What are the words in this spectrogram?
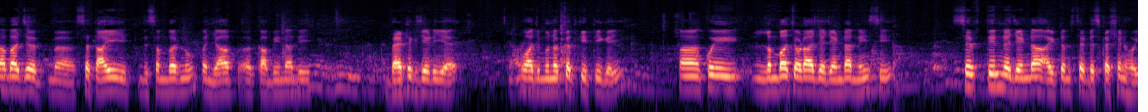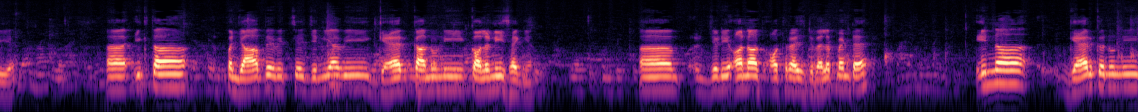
ਸਾਹਿਬ ਅੱਜ ਅ, 27 ਦਸੰਬਰ ਨੂੰ ਪੰਜਾਬ ਅ, ਕਾਬੀਨਾ ਦੀ ਬੈਠਕ ਜਿਹੜੀ ਹੈ ਉਹ ਅੱਜ ਮੁਨੱਕਦ ਕੀਤੀ ਗਈ। ਕੋਈ ਲੰਬਾ ਚੌੜਾ ਅੱਜ ਏਜੰਡਾ ਨਹੀਂ ਸੀ। ਸਿਰਫ ਤਿੰਨ ਏਜੰਡਾ ਆਈਟਮਸ ਤੇ ਡਿਸਕਸ਼ਨ ਹੋਈ ਹੈ। ਇੱਕ ਤਾਂ ਪੰਜਾਬ ਦੇ ਵਿੱਚ ਜਿੰਨੀਆਂ ਵੀ ਗੈਰ ਕਾਨੂੰਨੀ ਕਾਲੋਨੀਜ਼ ਹੈਗੀਆਂ ਅ, ਜਿਹੜੀ ਅਨਆਥੋਰਾਈਜ਼ਡ ਡਿਵੈਲਪਮੈਂਟ ਹੈ ਇਹਨਾਂ ਗੈਰ ਕਾਨੂੰਨੀ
